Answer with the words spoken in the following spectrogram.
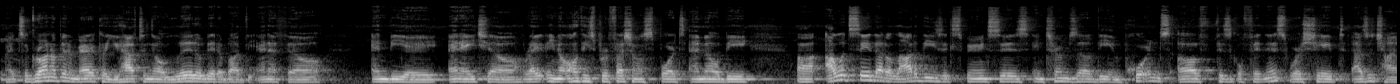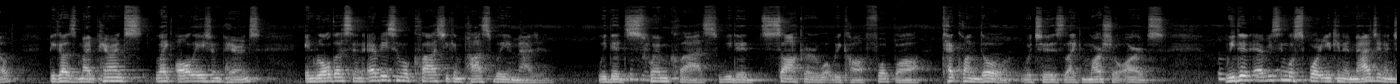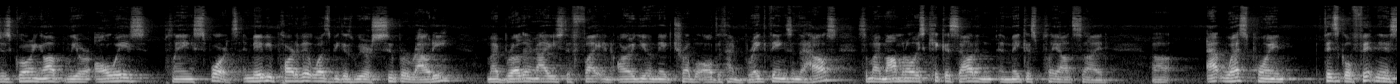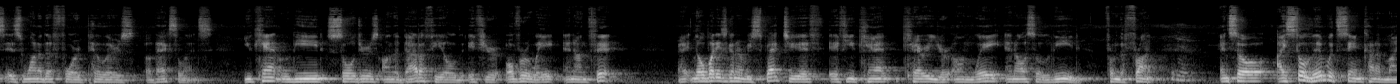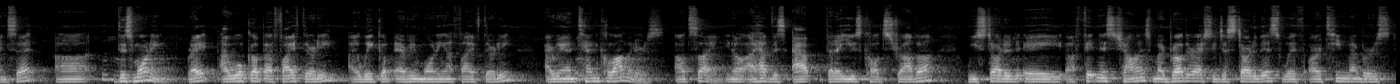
right? So growing up in America, you have to know a little bit about the NFL, NBA, NHL, right? You know, all these professional sports, MLB. Uh, I would say that a lot of these experiences, in terms of the importance of physical fitness, were shaped as a child because my parents, like all Asian parents, enrolled us in every single class you can possibly imagine. We did swim class, we did soccer, what we call football, taekwondo, which is like martial arts, we did every single sport you can imagine. And just growing up, we were always playing sports. And maybe part of it was because we were super rowdy. My brother and I used to fight and argue and make trouble all the time, break things in the house. So my mom would always kick us out and, and make us play outside. Uh, at West Point, physical fitness is one of the four pillars of excellence. You can't lead soldiers on the battlefield if you're overweight and unfit. Right? Nobody's going to respect you if, if you can't carry your own weight and also lead from the front. Yeah. And so I still live with the same kind of mindset. Uh, mm-hmm. This morning, right? I woke up at 5:30. I wake up every morning at 5:30. I ran 10 kilometers outside. You know, I have this app that I use called Strava. We started a, a fitness challenge. My brother actually just started this with our team members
